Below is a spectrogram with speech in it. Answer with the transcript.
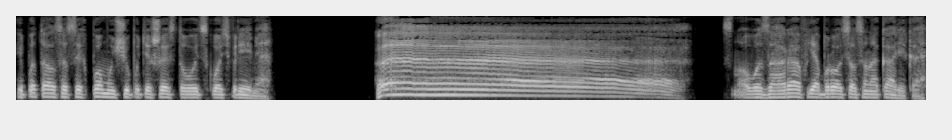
и пытался с их помощью путешествовать сквозь время. Снова заорав, я бросился на Карика.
